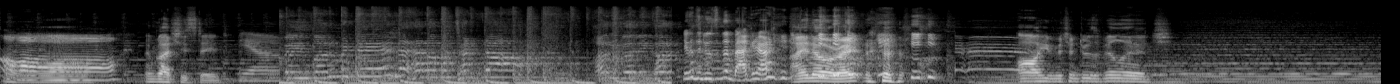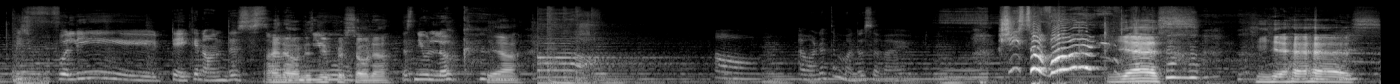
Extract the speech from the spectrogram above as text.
Aww. I'm glad she stayed. Yeah. Look at the dudes in the background. I know, right? oh, he returned to his village. He's fully taken on this. I know, um, this new persona. This new look. Yeah. I wonder if the mother survived. She survived! Yes. yes.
